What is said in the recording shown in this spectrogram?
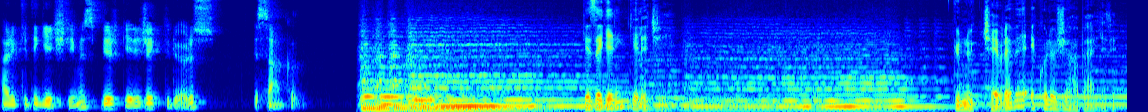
hareketi geçtiğimiz bir gelecek diliyoruz. Esen kalın. Gezegenin geleceği Günlük çevre ve ekoloji haberleri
